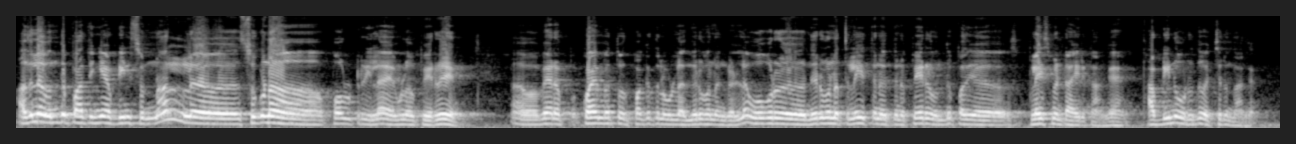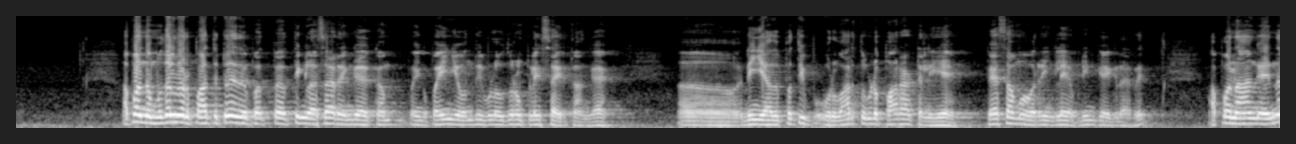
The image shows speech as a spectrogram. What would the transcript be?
அதில் வந்து பார்த்தீங்க அப்படின்னு சொன்னால் சுகுணா பவுல்ட்ரியில் இவ்வளோ பேர்? வேறு கோயம்புத்தூர் பக்கத்தில் உள்ள நிறுவனங்களில் ஒவ்வொரு நிறுவனத்துலேயும் இத்தனை இத்தனை பேர் வந்து பதி பிளேஸ்மெண்ட் ஆகியிருக்காங்க அப்படின்னு ஒரு இது வச்சுருந்தாங்க. அப்போ அந்த முதல்வர் பார்த்துட்டு இதை பத் பார்த்தீங்களா சார் எங்கள் கம் எங்கள் பையங்க வந்து இவ்வளோ தூரம் ப்ளேஸ் ஆகியிருக்காங்க நீங்கள் அதை பற்றி ஒரு வார்த்தை கூட பாராட்டலையே பேசாமல் வர்றீங்களே அப்படின்னு கேட்குறாரு அப்போ நாங்கள் என்ன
